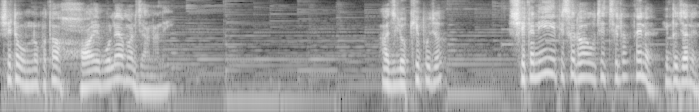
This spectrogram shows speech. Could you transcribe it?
সেটা অন্য কোথাও হয় বলে আমার জানা নেই। আজ লক্ষ্মী পুজো, সেটা নিয়ে এপিসোড হওয়া উচিত ছিল, তাই না? কিন্তু জানেন,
